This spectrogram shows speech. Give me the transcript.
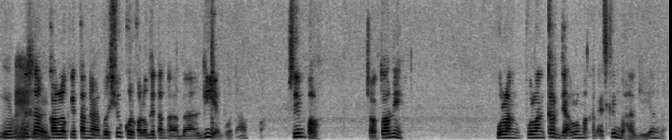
iya benar Masa juga. kalau kita nggak bersyukur, kalau kita nggak bahagia, buat apa? Simple. Contoh nih, pulang pulang kerja lu makan es krim bahagia nggak?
